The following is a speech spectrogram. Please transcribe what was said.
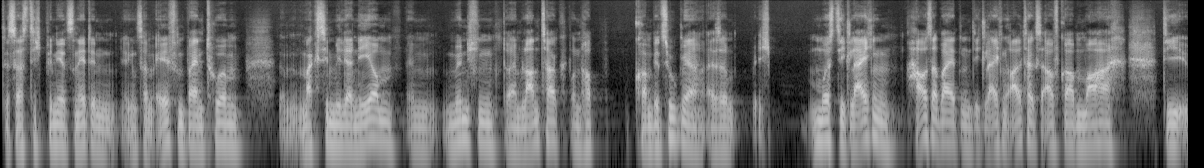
Das heißt, ich bin jetzt nicht in irgendeinem Elfenbeinturm, Maximilianeum in München, da im Landtag und habe keinen Bezug mehr. Also ich muss die gleichen Hausarbeiten, die gleichen Alltagsaufgaben machen, die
